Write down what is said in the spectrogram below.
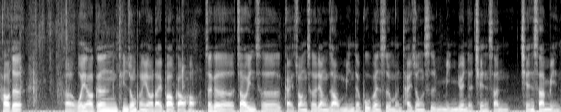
好的，呃，我要跟听众朋友来报告哈，这个噪音车改装车辆扰民的部分，是我们台中市民院的前三。前三名，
